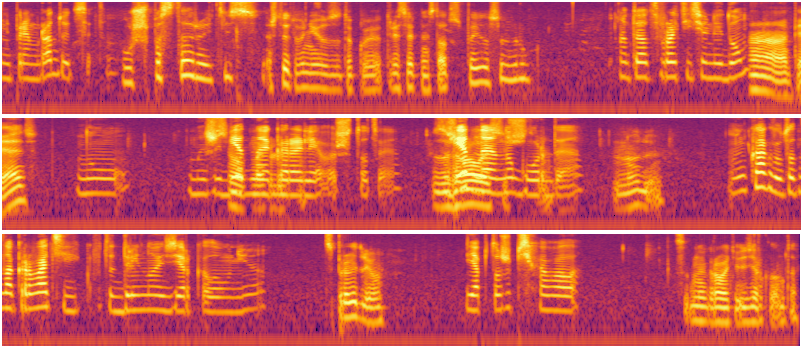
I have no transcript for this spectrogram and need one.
Он прям радуется этому. Уж постарайтесь. А что это у нее за такой отрицательный статус появился вдруг? Это отвратительный дом. А, опять? Ну, мы же Всё, бедная королева, что ты. Зажралась Бедная, но гордая. Ну да. Ну как тут одна кровать и какое-то дрянное зеркало у нее. Справедливо. Я бы тоже психовала. С одной кроватью и зеркалом-то.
